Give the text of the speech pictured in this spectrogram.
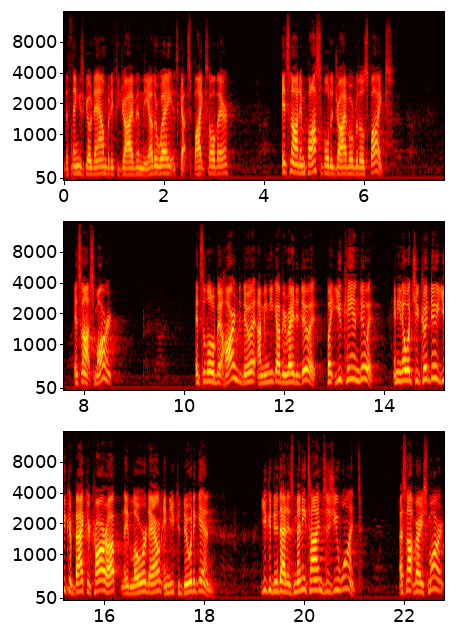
the things go down, but if you drive in the other way, it's got spikes all there? It's not impossible to drive over those spikes. It's not smart. It's a little bit hard to do it. I mean, you got to be ready to do it but you can do it. And you know what you could do? You could back your car up, they'd lower down, and you could do it again. You could do that as many times as you want. That's not very smart.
